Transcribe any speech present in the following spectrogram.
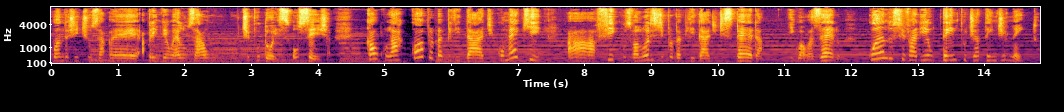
quando a gente usa, é, aprendeu ela usar o, o tipo 2, ou seja, calcular qual a probabilidade, como é que a, fica os valores de probabilidade de espera igual a zero quando se varia o tempo de atendimento.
